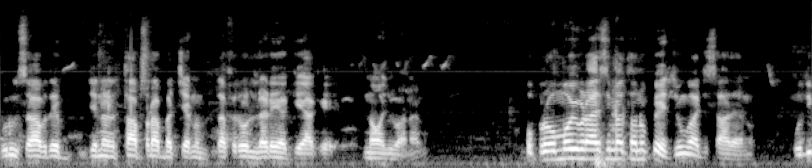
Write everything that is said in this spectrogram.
ਗੁਰੂ ਸਾਹਿਬ ਦੇ ਜਿਨ੍ਹਾਂ ਨੇ ਥਾਪੜਾ ਬੱਚਿਆਂ ਨੂੰ ਦਿੱਤਾ, ਫਿਰ ਉਹ ਲੜੇ ਅੱਗੇ ਆ ਕੇ ਨੌਜਵਾਨਾਂ ਨੂੰ। ਉਹ ਪ੍ਰੋਮੋ ਵੀ ਬਣਾਇਆ ਸੀ, ਮੈਂ ਤੁਹਾਨੂੰ ਭੇਜੂੰਗਾ ਅੱਜ ਸਾਰਿਆਂ ਨੂੰ। ਉਹਦੀ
